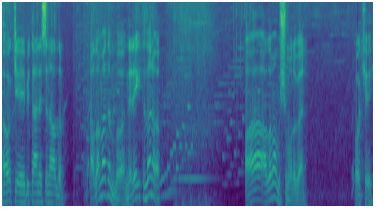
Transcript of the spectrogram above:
Okey bir tanesini aldım. Alamadın mı? Nereye gitti lan o? Aa alamamışım onu ben. Okey.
